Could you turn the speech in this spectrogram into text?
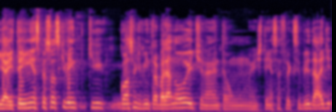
e aí tem as pessoas que, vêm, que gostam de vir trabalhar à noite, né? Então a gente tem essa flexibilidade.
